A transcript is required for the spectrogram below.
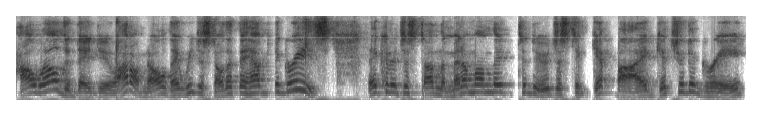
how well did they do? I don't know. They we just know that they have degrees. They could have just done the minimum they to do just to get by, get your degree.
